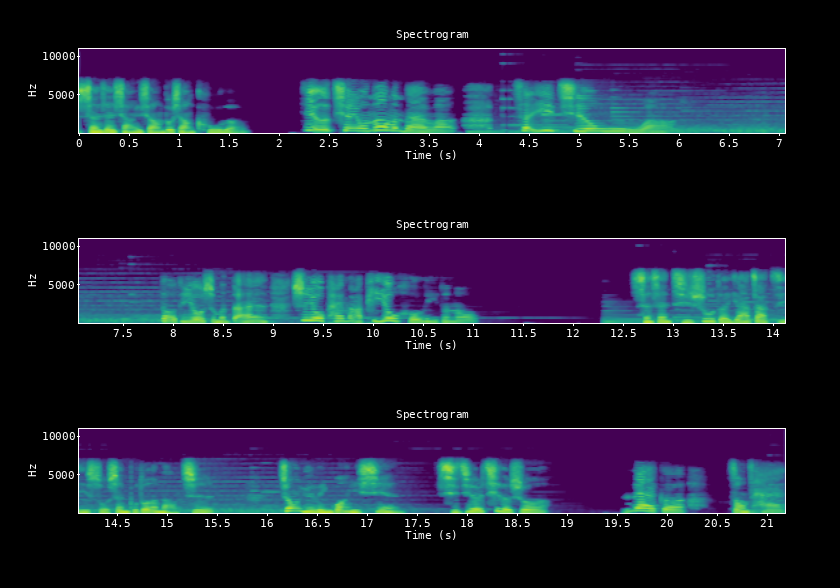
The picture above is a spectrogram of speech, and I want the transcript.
珊珊想一想都想哭了，借个钱有那么难吗？才一千五啊！到底有什么答案是又拍马屁又合理的呢？珊珊急速的压榨自己所剩不多的脑汁，终于灵光一现，喜极而泣的说：“那个总裁，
